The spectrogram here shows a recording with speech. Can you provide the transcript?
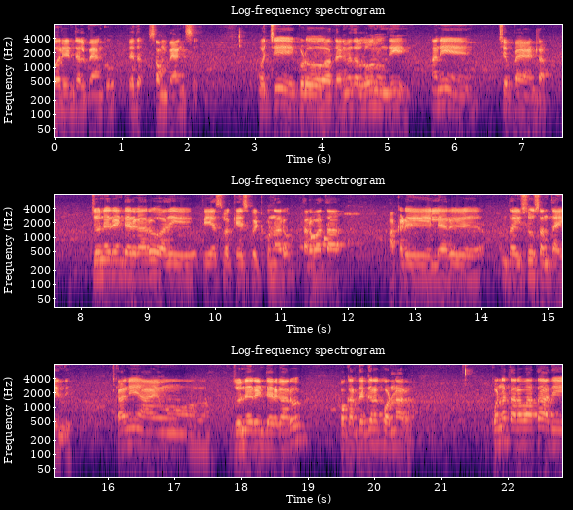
oriental bank లేదా సమ్ బ్యాంక్స్ వచ్చి ఇప్పుడు దాని మీద లోన్ ఉంది అని చెప్పాయంట. జూనియర్ ఎన్టీఆర్ గారు అది పిఎస్లో కేసు పెట్టుకున్నారు. తర్వాత అక్కడికి వెళ్ళారు. అంత ఇష్యూస్ అంతా అయింది. కానీ ఆయన జూనియర్ ఎన్టీఆర్ గారు ఒకరి దగ్గర కొన్నారు. కొన్న తర్వాత అది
